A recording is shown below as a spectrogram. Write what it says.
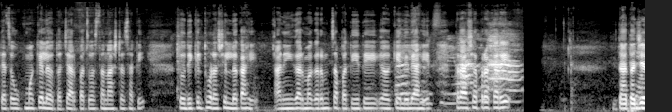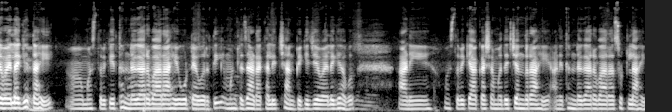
त्याचा उपमा केला होता चार पाच वाजता नाश्त्यासाठी. तो देखील थोडा शिल्लक आहे आणि गरमागरम चपाती इथे केलेल्या आहेत. तर अशा प्रकारे तर आता जेवायला घेत आहे. मस्तपैकी थंडगार वार आहे ओट्यावरती. म्हटलं झाडाखाली छानपैकी जेवायला घ्यावं. आणि मस्तपैकी आकाशामध्ये चंद्र आहे आणि थंडगार वारा सुटला आहे.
